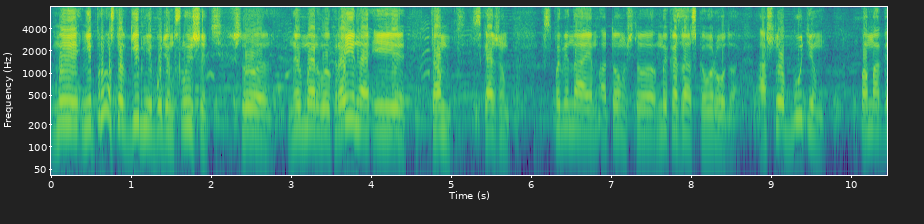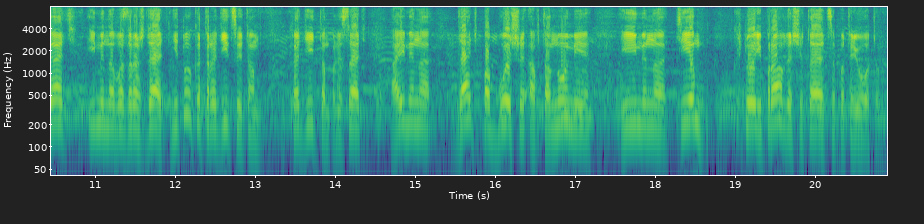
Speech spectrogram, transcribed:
мы не просто в гимне будем слышать, что не вмерла Украина, и там, скажем, вспоминаем о том, что мы казахского рода, а что будем помогать именно возрождать не только традиции там ходить, там плясать, а именно дать побольше автономии и именно тем, кто и правда считается патриотом.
